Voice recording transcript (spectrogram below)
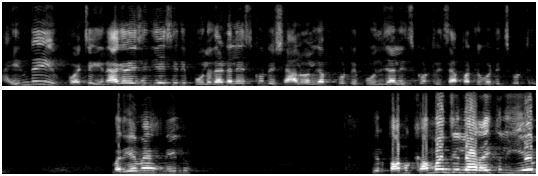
అయింది వచ్చి ఇనాగరేషన్ చేసిరి పూలదండలు వేసుకుంటారు శాలువలు కప్పుకుంటారు పూలు జాలించుకుంటారు చప్పట్లు కొట్టించుకుంటారు మరి ఏమే నీళ్ళు? వీళ్ళు పాపం ఖమ్మం జిల్లా రైతులు ఏం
